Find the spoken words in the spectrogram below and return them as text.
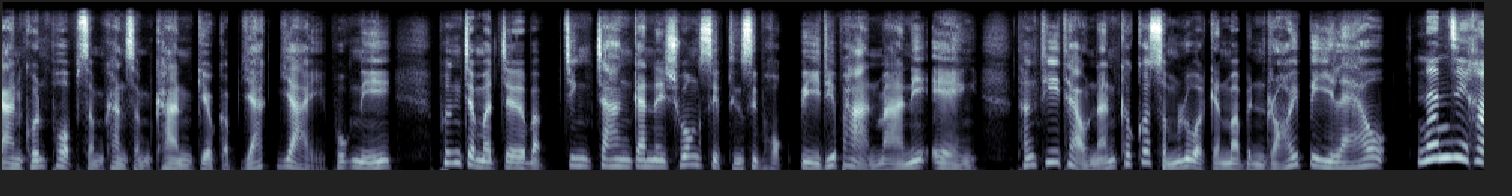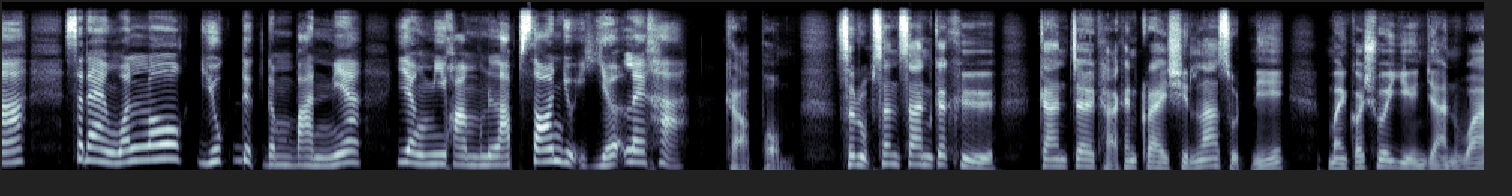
การค้นพบสำคัญสำคัญๆเกี่ยวกับยักษ์ใหญ่ พวกนี้เพิ่งจะมาเจอแบบจริงจังกันในช่วง 10-16 ปีที่ผ่านมานี่เอง ทั้งที่แถวนั้นเขาก็สำรวจกันมาเป็นร้อยปีแล้ว นั่นสิคะ แสดงว่าโลกยุคดึกดำบรรพ์เนี่ยยังมีความลับซ่อนอยู่อีกเยอะเลยค่ะ ครับผม สรุปสั้นๆ ก็คือ การเจอขากรรไกรชิ้นล่าสุดนี้ มันก็ช่วยยืนยันว่า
